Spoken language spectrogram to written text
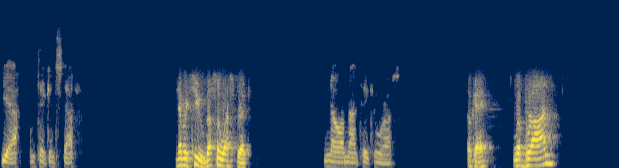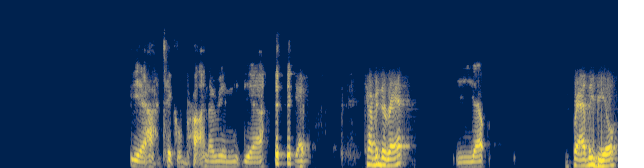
Yeah, I'm taking Steph. Number two, Russell Westbrook. No, I'm not taking Russ. Okay. LeBron. Yeah, take LeBron. I mean, yeah. Yep. Kevin Durant. yep. Bradley Beal.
